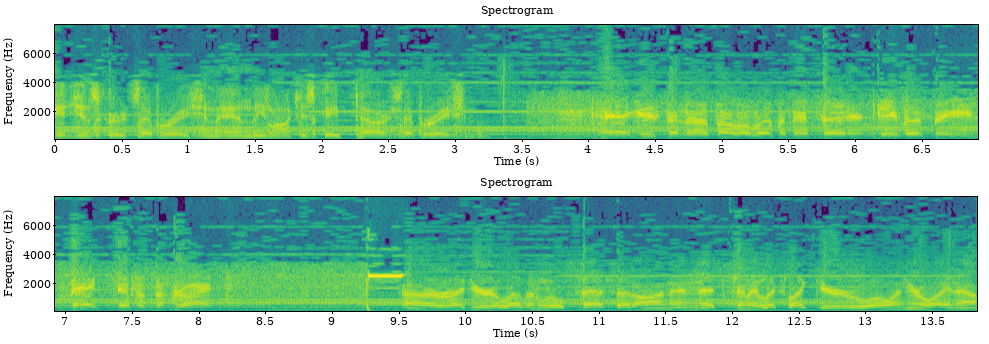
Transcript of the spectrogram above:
engine skirt separation and the launch escape tower separation. Yeah, Houston, uh, Apollo 11 and Saturn gave us a magnificent ride. Uh, Roger, 11, we'll pass that on, and it certainly looks like you're well on your way now.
